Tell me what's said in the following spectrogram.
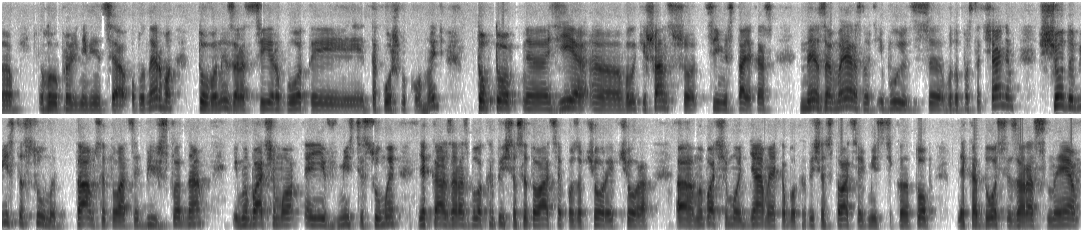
головою управління Вінниця Обленерго, то вони зараз ці роботи також виконують. Тобто є великий шанс, що ці міста якраз не замерзнуть і будуть з водопостачанням. Щодо міста Суми, там ситуація більш складна, і ми бачимо і в місті Суми, яка зараз була критична ситуація позавчора і вчора. Ми бачимо днями, яка була критична ситуація в місті Конотоп, яка досі зараз не е,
